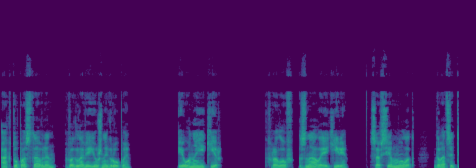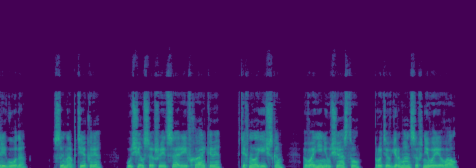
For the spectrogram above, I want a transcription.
А кто поставлен во главе южной группы? Иона Якир. Фролов знал о Якире. Совсем молод, 23 года. Сын аптекаря, учился в Швейцарии в Харькове, в технологическом, в войне не участвовал, против германцев не воевал,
